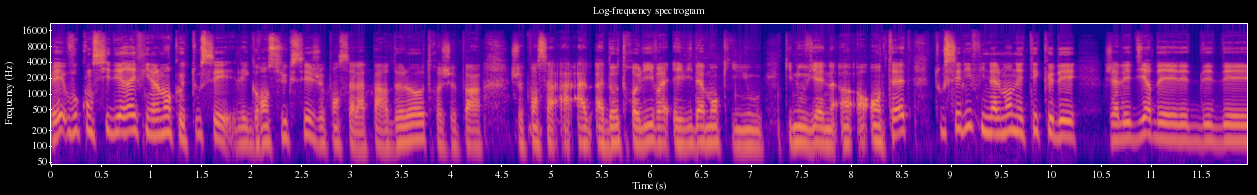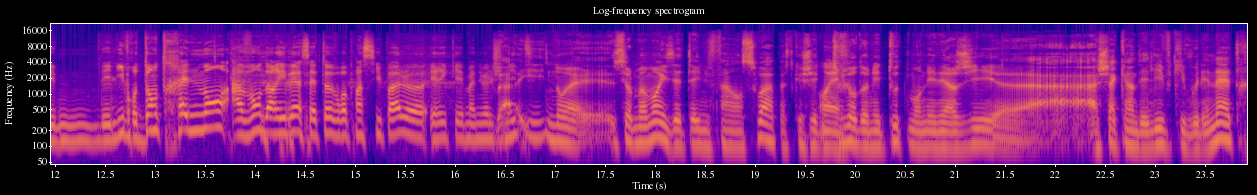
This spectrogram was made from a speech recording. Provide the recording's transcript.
mais vous considérez finalement que tous ces les grands succès, je pense à la part de l'autre, je, je pense à, à- à d'autres livres évidemment qui nous qui nous viennent en, tête, tous ces livres finalement n'étaient que des, j'allais dire des des, des, des livres d'entraînement avant d'arriver à cette œuvre principale, euh, Eric et Emmanuel Bah, Schmitt. ils- non, euh, sur le moment, ils étaient une fin en soi parce que j'ai Ouais. toujours donné toute mon énergie euh, à, à chacun des livres qui voulaient naître.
